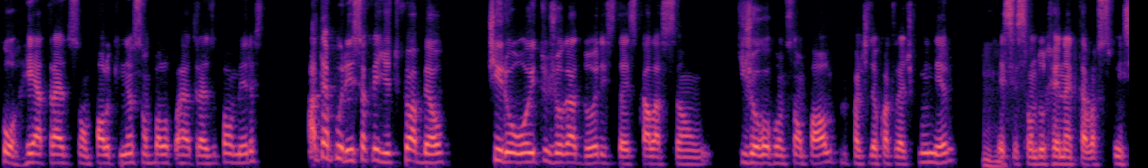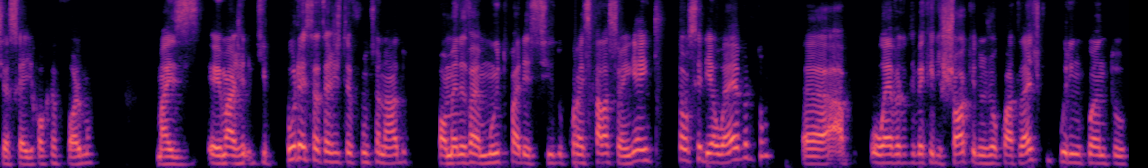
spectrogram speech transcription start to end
correr atrás do São Paulo, que nem o São Paulo corre atrás do Palmeiras. Até por isso, acredito que o Abel tirou oito jogadores da escalação que jogou contra o São Paulo, por partida com o Atlético Mineiro, Uhum. exceção do Renan, que estava suspenso e ia sair de qualquer forma. Mas eu imagino que, por a estratégia ter funcionado, o Palmeiras vai muito parecido com a escalação. E aí, então, seria o Everton. a- o Everton teve aquele choque no jogo com o Atlético, por enquanto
